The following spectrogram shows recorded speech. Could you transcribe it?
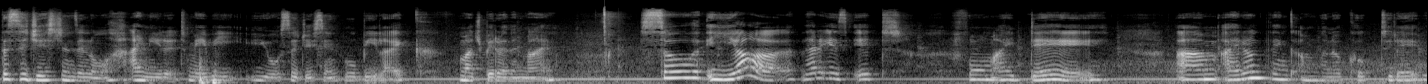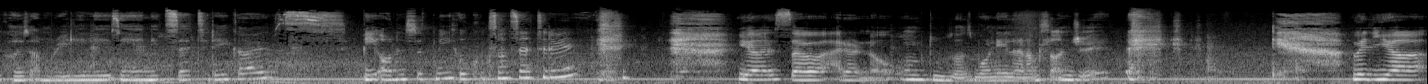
the suggestions and all. I need it. Maybe your suggestions will be like much better than mine. So yeah that is it for my day um i don't think i'm gonna cook today because i'm really lazy and it's saturday guys. Be honest with me who cooks on saturday? Yeah so i don't know. Umntu uzozibonela namhlanje but yeah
